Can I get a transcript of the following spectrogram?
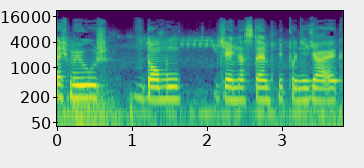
Jesteśmy już w domu. Dzień następny, poniedziałek,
